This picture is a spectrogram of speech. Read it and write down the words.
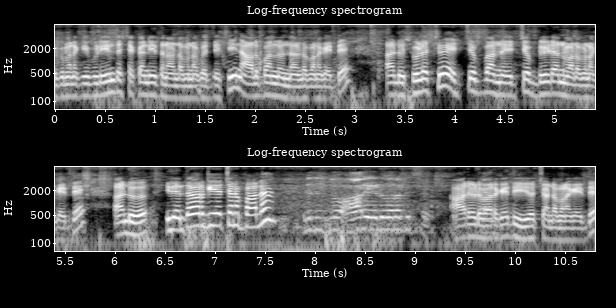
ఓకే మనకి ఇప్పుడు ఇంత సెకండ్ ఈతన అంట మనకు వచ్చేసి నాలుగు పనులు ఉందంట మనకైతే. అండ్ చూడొచ్చు హెచ్ఎఫ్ అండ్ హెచ్ఎఫ్ బ్రీడ్ అనమాట మనకైతే. అండ్ ఇది ఎంతవరకు ఇవ్వచ్చు పాలు? ఇది ఆరు ఏడు వరకు వరకు అయితే ఇవ్వచ్చు అంట మనకైతే.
